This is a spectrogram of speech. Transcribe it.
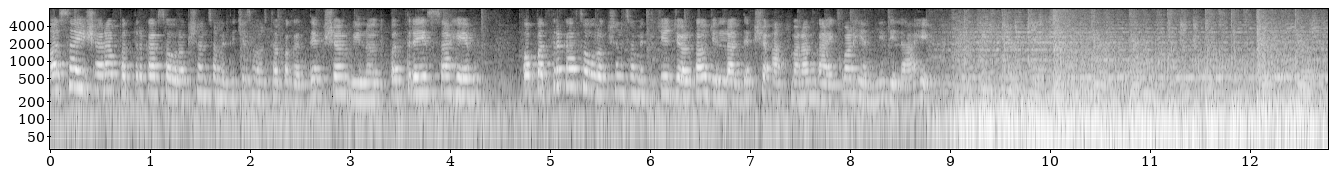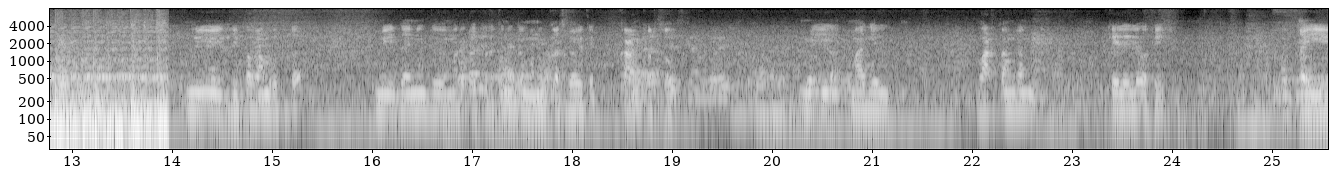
असा इशारा पत्रकार संरक्षण समितीचे संस्थापक अध्यक्ष विनोद पत्रे साहेब व पत्रकार संरक्षण समितीचे जळगाव जिल्हाध्यक्ष आत्माराम गायकवाड यांनी दिला आहे. मी दीपक अमृतकर मी दैनिक दिव्य मराठी प्रतिनिधी म्हणून कसगाव येथे काम करतो. मी मागील वार्तांकन केलेले होते. काही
